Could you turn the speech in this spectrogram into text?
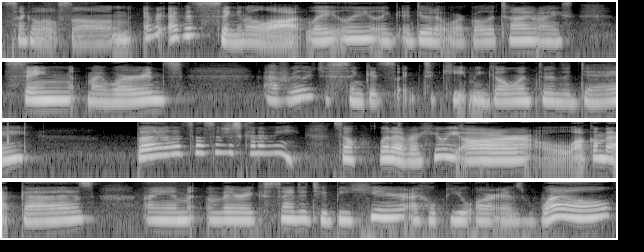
It's like a little song. Every, I've been singing a lot lately. Like I do it at work all the time. I sing my words. I really just think it's like to keep me going through the day. But that's also just kind of me. So, whatever. Here we are. Welcome back, guys. I am very excited to be here. I hope you are as well.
